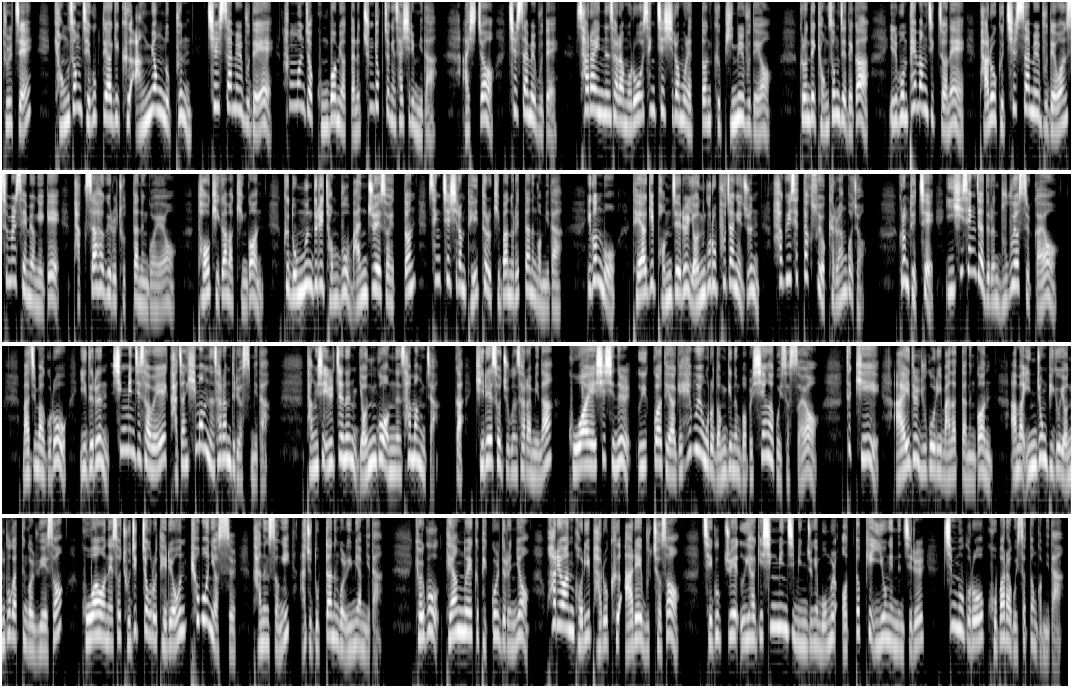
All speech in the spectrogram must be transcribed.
둘째, 경성제국대학이 그 악명 높은 731 부대의 학문적 공범이었다는 충격적인 사실입니다. 아시죠? 731 부대. 살아있는 사람으로 생체 실험을 했던 그 비밀 부대요. 그런데 경성제대가 일본 패망 직전에 바로 그 731 부대원 23명에게 박사 학위를 줬다는 거예요. 더 기가 막힌 건 그 논문들이 전부 만주에서 했던 생체 실험 데이터를 기반으로 했다는 겁니다. 이건 뭐 대학이 범죄를 연구로 포장해준 학위 세탁소 역할을 한 거죠. 그럼 대체 이 희생자들은 누구였을까요? 마지막으로 이들은 식민지 사회의 가장 힘없는 사람들이었습니다. 당시 일제는 연고 없는 사망자, 그러니까 길에서 죽은 사람이나 고아의 시신을 의과 대학의 해부용으로 넘기는 법을 시행하고 있었어요. 특히 아이들 유골이 많았다는 건 아마 인종 비교 연구 같은 걸 위해서 고아원에서 조직적으로 데려온 표본이었을 가능성이 아주 높다는 걸 의미합니다. 결국 대학로의 그 백골들은요, 화려한 거리 바로 그 아래에 묻혀서 제국주의 의학이 식민지 민중의 몸을 어떻게 이용했는지를 침묵으로 고발하고 있었던 겁니다.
